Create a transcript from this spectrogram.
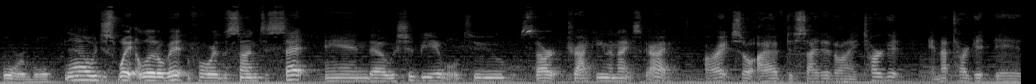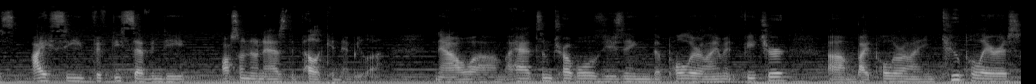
horrible. Now we just wait a little bit for the sun to set and uh, we should be able to start tracking the night sky. All right, so I have decided on a target and that target is IC 5070, also known as the Pelican Nebula. Now, um, I had some troubles using the polar alignment feature um, by polar aligning to Polaris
